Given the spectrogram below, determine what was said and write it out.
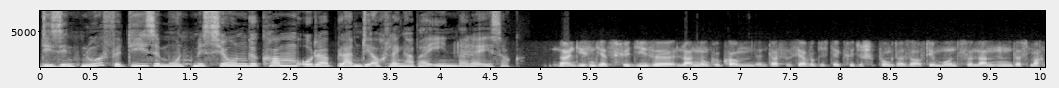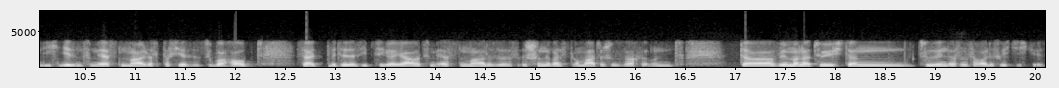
die sind nur für diese Mondmission gekommen oder bleiben die auch länger bei Ihnen bei der ESOC? Nein, die sind jetzt für diese Landung gekommen, denn das ist ja wirklich der kritische Punkt. Also auf dem Mond zu landen, das machen die Chinesen zum ersten Mal. Das passiert jetzt überhaupt seit Mitte der 70er Jahre zum ersten Mal. Also das ist schon eine ganz dramatische Sache. Und da will man natürlich dann zusehen, dass es auch alles richtig geht.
